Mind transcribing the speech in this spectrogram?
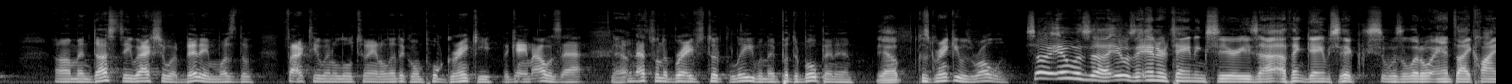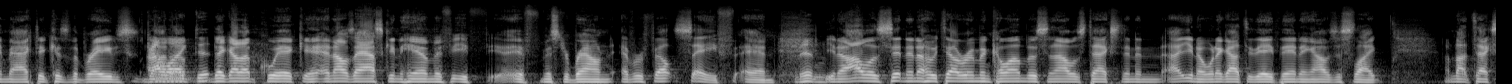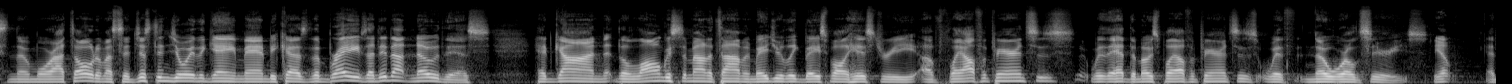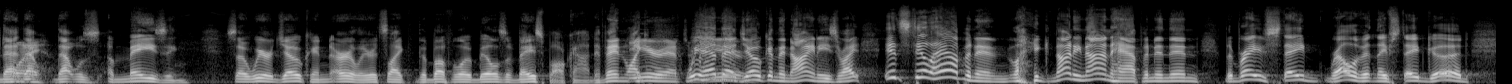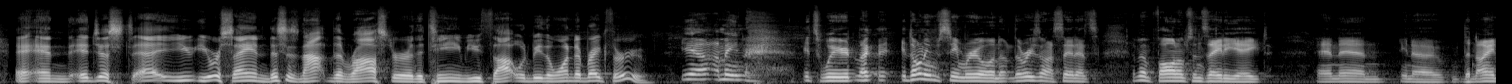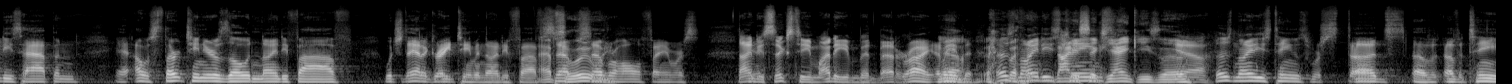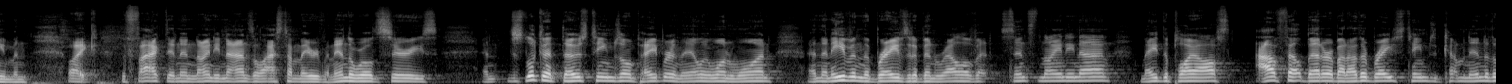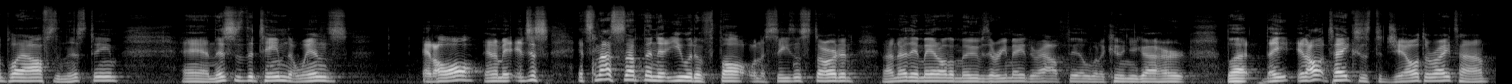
um, and Dusty actually what bit him was the fact he went a little too analytical and pulled Greinke, the game I was at, Yeah. and that's when the Braves took the lead when they put their bullpen in yep. because Greinke was rolling. So it was a it was an entertaining series. I, I think Game Six was a little anticlimactic because the Braves got liked up, it. They got up quick, and I was asking him if if if Mr. Brown ever felt safe, and Didn't. you know I was sitting in a hotel room in Columbus, and I was texting, and I, you know when I got to the eighth inning, I was just like. I'm not texting no more. I told him, I said, just enjoy the game, man, because the Braves, I did not know this, had gone the longest amount of time in Major League Baseball history of playoff appearances, where they had the most playoff appearances with no World Series. yep. And that, 20. that that was amazing. So we were joking earlier. It's like the Buffalo Bills of baseball, kind of. And like Year after we had that joke in the '90s, right? It's still happening. Like '99 happened, and then the Braves stayed relevant. and They've stayed good, and it just uh, you you were saying this is not the roster or the team you thought would be the one to break through. Yeah, I mean, it's weird. Like it- it don't even seem real. And the reason I say that's I've been following them since '88, and then you know the '90s happened. And I was 13 years old in '95, which they had a great team in '95. Sev- Absolutely. several Hall of Famers. 96 team might have even been better. Right. I mean, Yeah. but those '90s '96 teams, Yankees, though. Yeah. those 90s teams were studs of, of a team. And like the fact that in 99 is the last time they were even in the World Series. And just looking at those teams on paper, and they only won one. And then even the Braves that have been relevant since 99 made the playoffs. I've felt better about other Braves teams coming into the playoffs than this team. And this is the team that wins at all. And I mean, it just it's not something that you would have thought when the season started. And I know they made all the moves. They remade their outfield when Acuna got hurt, but they it all it takes is to gel at the right time,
